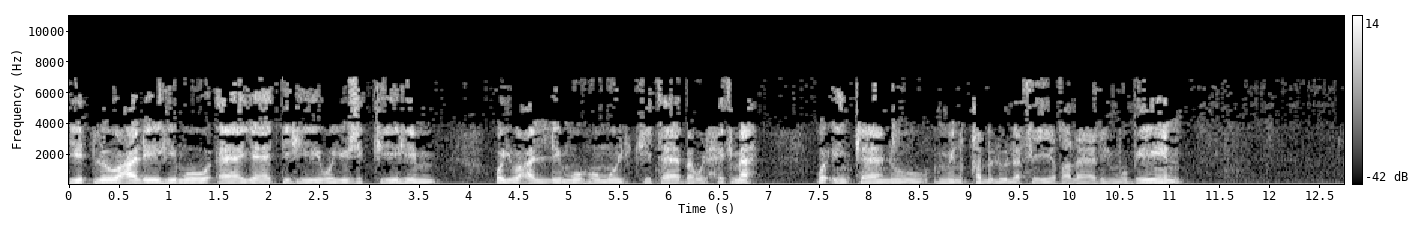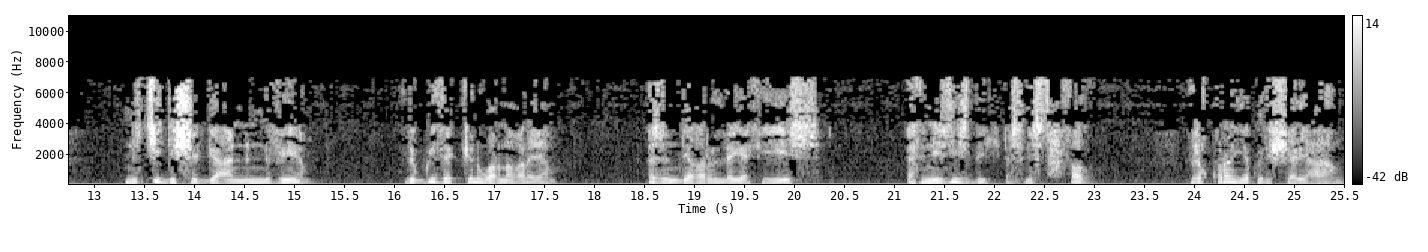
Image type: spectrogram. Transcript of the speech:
يتلو عليهم آياته ويزكيهم ويعلمهم الكتاب والحكمة. وإن كانوا من قبل لفي ضلال مبين. نتيد الشقة عن النفي. إذا كن ورنغريا أزن دغر اللياثيس أثني زيزدي أثني استحفظ. القرآن يكذ الشريعة.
